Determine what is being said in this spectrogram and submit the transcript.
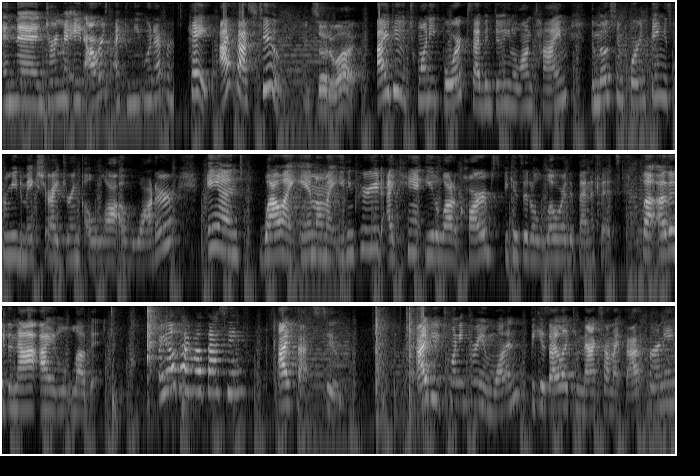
and then during my eight hours, I can eat whatever. Hey, I fast too. And so do I. I do 24 because I've been doing it a long time. The most important thing is for me to make sure I drink a lot of water. And while I am on my eating period, I can't eat a lot of carbs because it'll lower the benefits. But other than that, I love it. Are y'all talking about fasting? I fast too. I do 23 and 1 because I like to max out my fat burning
